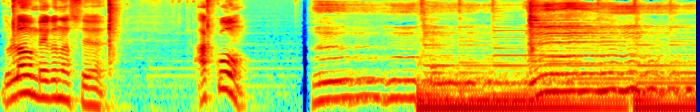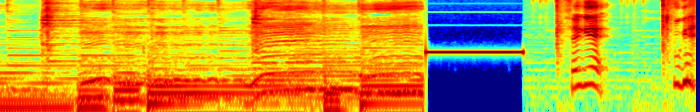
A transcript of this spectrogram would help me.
놀라운 매그너스 악공 세 개, 두 개.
